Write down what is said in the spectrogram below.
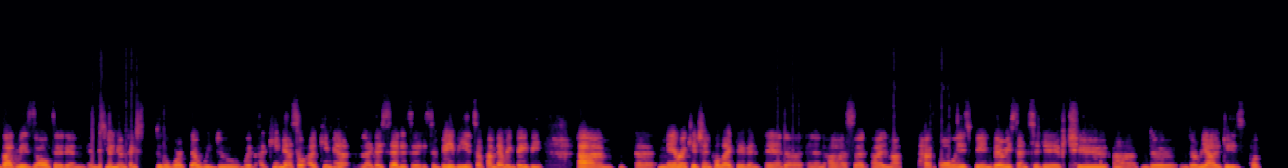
but resulted in, in this union thanks to the work that we do with Alkimiah. So Alkimiah, like I said, it's a it's a baby, it's a pandemic baby. Um, uh, Mera Kitchen Collective and and uh, and us at Alma have always been very sensitive to uh, the the realities of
